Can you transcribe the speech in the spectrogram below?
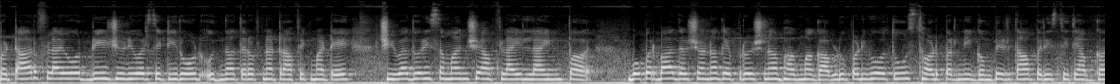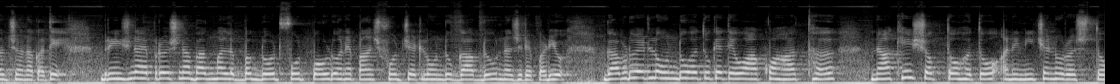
Bhatar flyover bridge university road Udhna તરફના ટ્રાફિક માટે જીવાદોરી સમાન છે આ ફ્લાય લાઇન પર. બપોર બાદ અચાનક એપ્રોચના ભાગમાં ગાબડું પડ્યું હતું. સ્થળ પરની ગંભીરતા, પરિસ્થિતિ આપઘાતજનક હતી. બ્રિજના એપ્રોચના ભાગમાં લગભગ દોઢ ફૂટ પહોળું અને પાંચ ફૂટ જેટલું ઊંડું ગાબડું નજરે પડ્યું. ગાબડું એટલું ઊંડું હતું કે તેઓ આખો હાથ નાખી શકતો હતો અને નીચેનો રસ્તો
